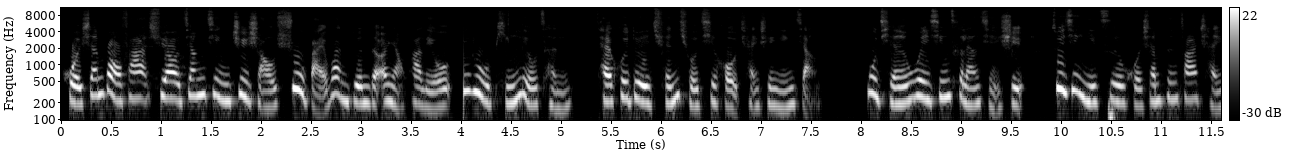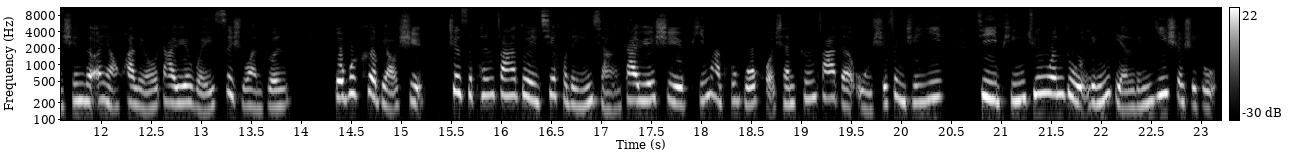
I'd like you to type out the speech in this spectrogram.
火山爆发需要将近至少数百万吨的二氧化硫进入平流层，才会对全球气候产生影响。目前，卫星测量显示，最近一次火山喷发产生的二氧化硫大约为四十万吨。罗伯克表示，这次喷发对气候的影响大约是皮纳图博火山喷发的五十分之一，即平均温度零点零一摄氏度。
